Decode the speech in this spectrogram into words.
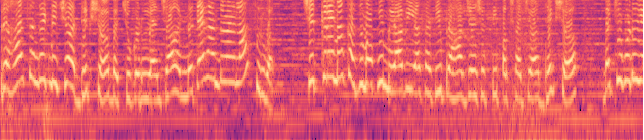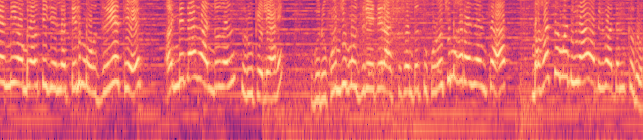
प्रहार संघटनेचे अध्यक्ष बच्चू कडू यांच्या अन्नत्याग आंदोलनाला सुरुवात. शेतकऱ्यांना कर्जमाफी मिळावी यासाठी प्रहार जनशक्ती पक्षाचे अध्यक्ष बच्चू कडू यांनी अमरावती जिल्ह्यातील मोजरे येथे अन्नत्याग आंदोलन सुरू केले आहे. गुरुकुंज मोजरे येथे राष्ट्रसंत तुकडोजी महाराजांचा महासमाधीला अभिवादन करून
